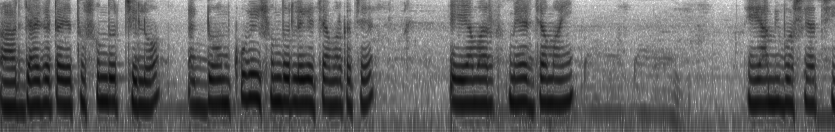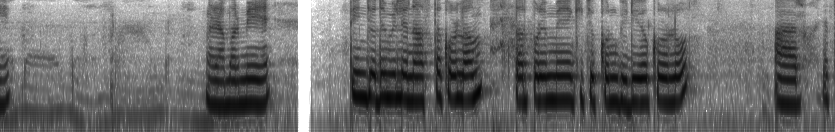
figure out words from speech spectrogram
আর জায়গাটা এত সুন্দর ছিল, একদম খুবই সুন্দর লেগেছে আমার কাছে। এই আমার মেয়ের জামাই। এই আমি বসে আছি। আর আমার মেয়ে, তিনজনে মিলে নাস্তা করলাম, তারপরে মেয়ে কিছুক্ষণ ভিডিও করল, আর এত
